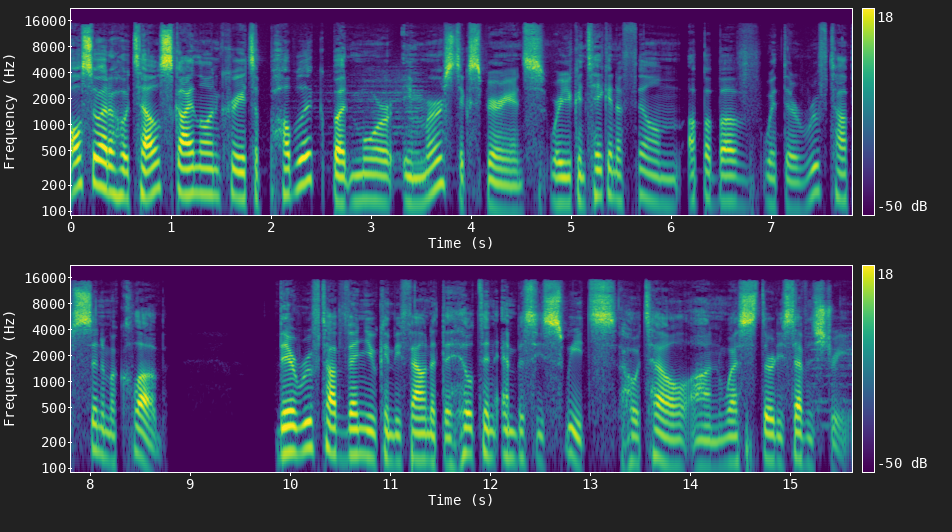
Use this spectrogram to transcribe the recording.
Also at a hotel, Skylon creates a public but more immersed experience where you can take in a film up above with their rooftop cinema club. Their rooftop venue can be found at the Hilton Embassy Suites Hotel on West 37th Street.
